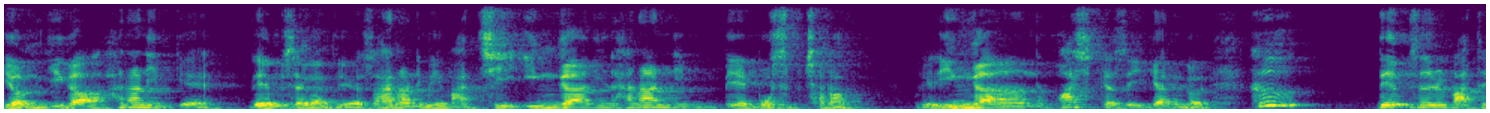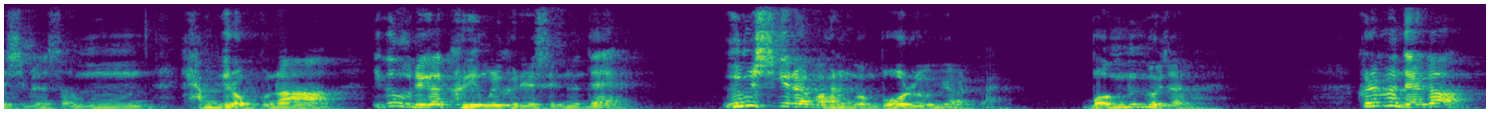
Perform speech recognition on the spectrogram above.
연기가 하나님께 냄새가 되어서 하나님이 마치 인간인 하나님의 모습처럼 인간화시켜서 얘기하는 걸. 그 냄새를 맡으시면서 음 향기롭구나. 이건 우리가 그림을 그릴 수 있는데 음식이라고 하는 건 뭘 의미할까요? 먹는 거잖아요. 그러면 내가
